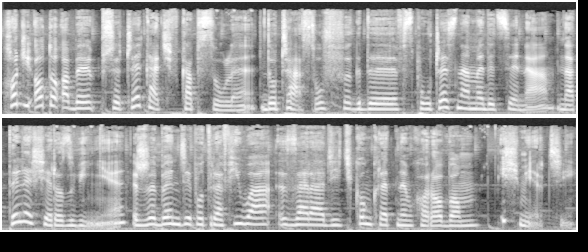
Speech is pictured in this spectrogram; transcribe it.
Chodzi o to, aby przeczekać w kapsule do czasów, gdy współczesna medycyna na tyle się rozwinie, że będzie potrafiła zaradzić konkretnym chorobom i śmierci.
